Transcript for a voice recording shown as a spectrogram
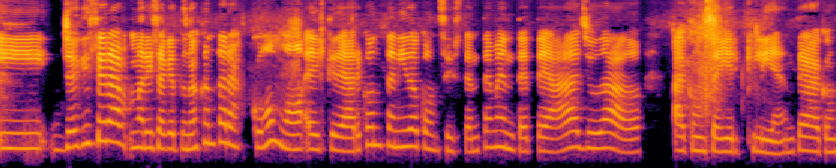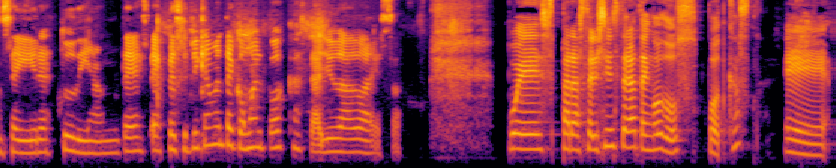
Y yo quisiera, Marisa, que tú nos contaras cómo el crear contenido consistentemente te ha ayudado a conseguir clientes, a conseguir estudiantes, específicamente cómo el podcast te ha ayudado a eso. Pues para ser sincera, tengo dos podcasts. Eh,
